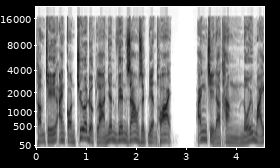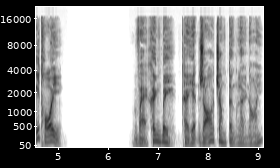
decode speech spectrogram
Thậm chí anh còn chưa được là nhân viên giao dịch điện thoại. Anh chỉ là thằng nối máy thôi. Vẻ khinh bỉ thể hiện rõ trong từng lời nói.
